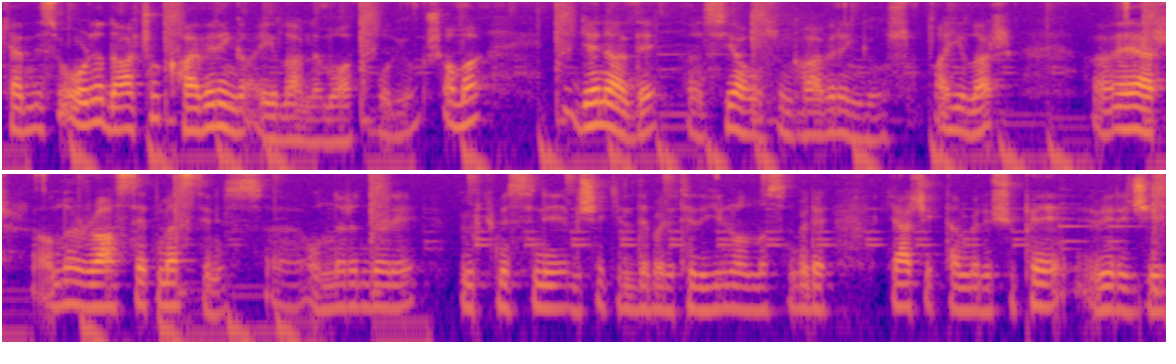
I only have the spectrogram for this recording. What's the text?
Kendisi orada daha çok kahverengi ayılarla muhatap oluyormuş. Ama genelde yani siyah olsun kahverengi olsun ayılar eğer onları rahatsız etmezseniz onların böyle ürkmesini bir şekilde böyle tedirgin olmasını böyle gerçekten böyle şüphe verici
